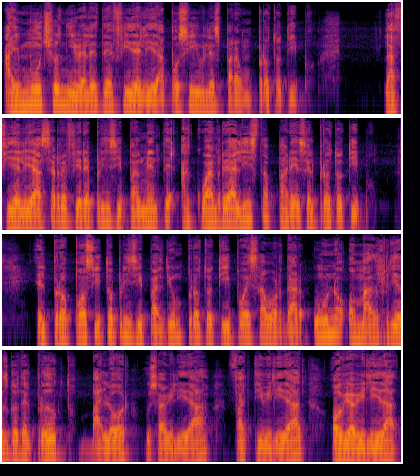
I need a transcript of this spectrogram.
Hay muchos niveles de fidelidad posibles para un prototipo. La fidelidad se refiere principalmente a cuán realista parece el prototipo. El propósito principal de un prototipo es abordar uno o más riesgos del producto, valor, usabilidad, factibilidad o viabilidad,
